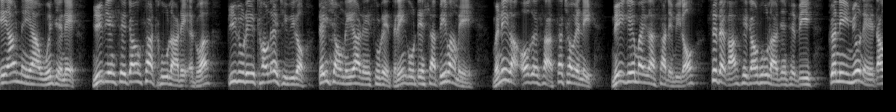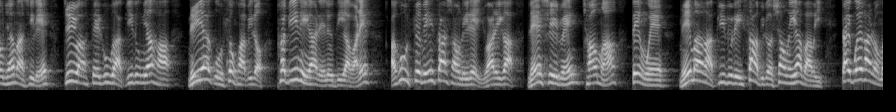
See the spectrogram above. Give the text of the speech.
အင်အား200ဝန်းကျင်နဲ့မြေပြင်စစ်ကြောင်းစထိုးလာတဲ့အတွက်ပြည်သူတွေထောင်ထဲချီပြီးတော့တိမ်းရှောင်နေရတယ်ဆိုတဲ့သတင်းကိုတင်ဆက်ပေးပါမယ်။မနေ့ကဩဂတ်စ်လ16ရက်နေ့ နေကင်းပိုင်းကစတင်ပြီးတော့စစ်တပ်ကစစ်ကြောင်းထိုးလာခြင်းဖြစ်ပြီးကဏီမြို့နယ်တောင်ချမ်းမှာရှိတဲ့ကြေးရွာဆယ်ခုကပြည်သူများဟာနေရက်ကိုဆုတ်ခွာပြီးတော့ထွက်ပြေးနေရတယ်လို့သိရပါတယ်။အခုစစ်ဘေးစရှောင်နေတဲ့ရွာတွေကလဲရှိတွင်ချောင်းမှာတင့်ဝင်မင်းမကပြည်သူတွေစပြီးတော့ရှောင်နေရပါပြီတိုက်ပွဲကတော့မ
